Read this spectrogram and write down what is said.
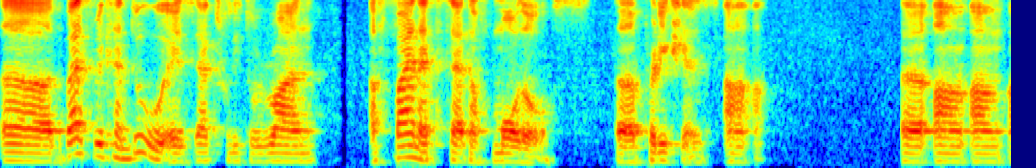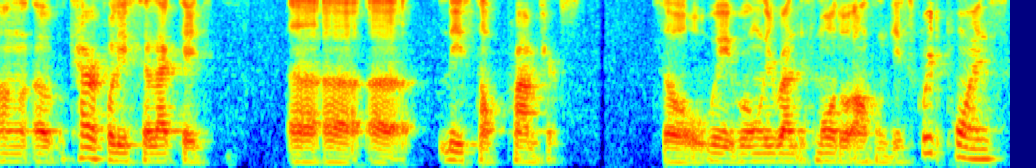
uh, the best we can do is actually to run a finite set of models uh, predictions on, uh, on, on, on a carefully selected a list of parameters. So we only run this model on some discrete points.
